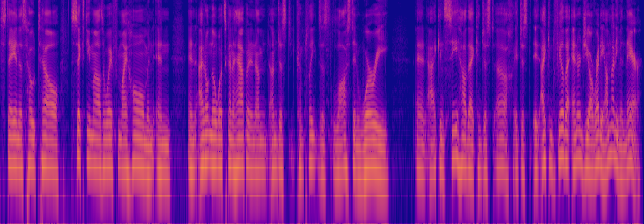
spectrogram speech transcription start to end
stay in this hotel sixty miles away from my home, and and and I don't know what's going to happen, and I'm I'm just complete, just lost in worry, and I can see how that can just. Ugh, it just. It, I can feel that energy already. I'm not even there.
